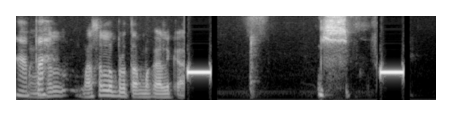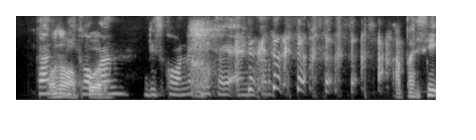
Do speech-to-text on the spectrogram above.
Apa? Masa, masa lu pertama kali ke Ih. Kan Oh, Niko kan disconnect nih kayak anchor. apa sih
